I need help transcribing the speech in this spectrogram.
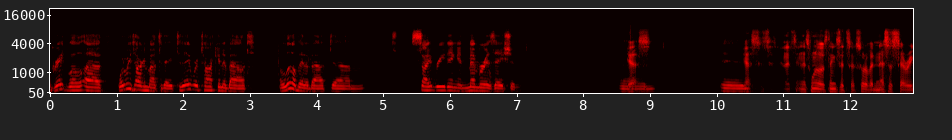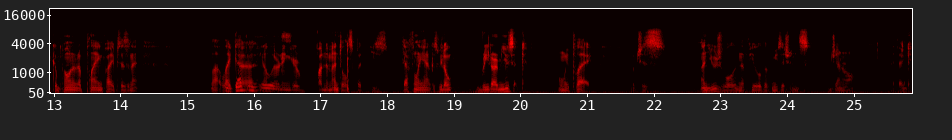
Great. Well, uh, what are we talking about today? Today we're talking about a little bit about um, sight reading and memorization. Um, Yes. And Yes, it's, and, it's, and it's one of those things that's a sort of a necessary component of playing pipes, isn't it? A lot like uh, you know, learning your fundamentals, but you definitely have because we don't read our music when we play, which is unusual in the field of musicians in general. I think.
